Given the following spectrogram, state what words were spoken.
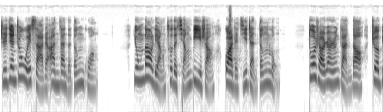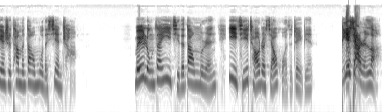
只见周围洒着暗淡的灯光，甬道两侧的墙壁上挂着几盏灯笼，多少让人感到这便是他们盗墓的现场。围拢在一起的盗墓人一齐朝着小伙子这边：“别吓人了。”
